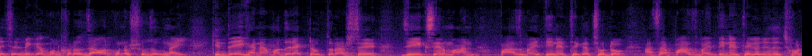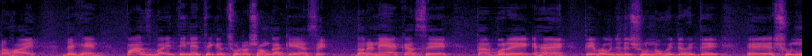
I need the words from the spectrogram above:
নিচে বিজ্ঞাপন খরচ যাওয়ার কোনো সুযোগ নাই। কিন্তু এখানে আমাদের একটা উত্তর আসছে যে এক্সের মান পাঁচ বাই তিনের থেকে ছোট। আচ্ছা পাঁচ বাই তিনের থেকে যদি ছোট হয়, দেখেন পাঁচ বাই তিনের থেকে ছোট সংখ্যা কে আছে? ধরেন এক আছে, তারপরে হ্যাঁ তো এইভাবে যদি শূন্য হইতে হইতে শূন্য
